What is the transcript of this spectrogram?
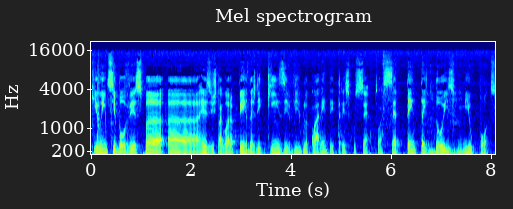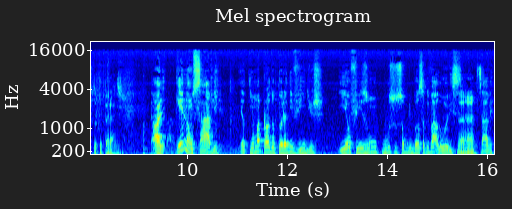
Que o índice Bovespa ah, resiste agora a perdas de 15,43%, a 72 mil pontos, doutor Perazzo. Olha, quem não sabe, eu tinha uma produtora de vídeos e eu fiz um curso sobre bolsa de valores, Aham. sabe?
